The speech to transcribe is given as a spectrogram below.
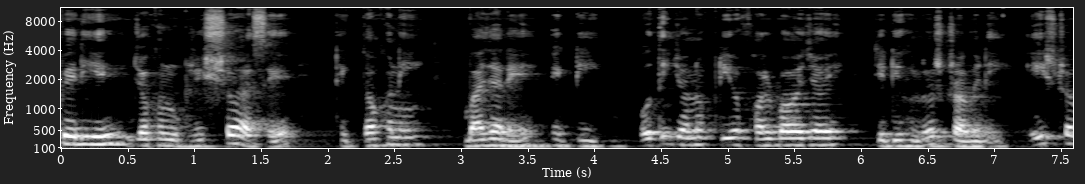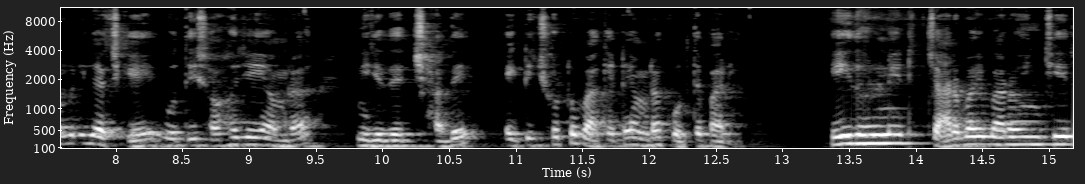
পেরিয়ে যখন গ্রীষ্ম আসে, ঠিক তখনই বাজারে একটি অতি জনপ্রিয় ফল পাওয়া যায়, যেটি হলো স্ট্রবেরি এই স্ট্রবেরি গাছকে অতি সহজেই আমরা নিজেদের ছাদে একটি ছোট বাকেটে আমরা করতে পারি। এই ধরনের চার বাই বারো ইঞ্চির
